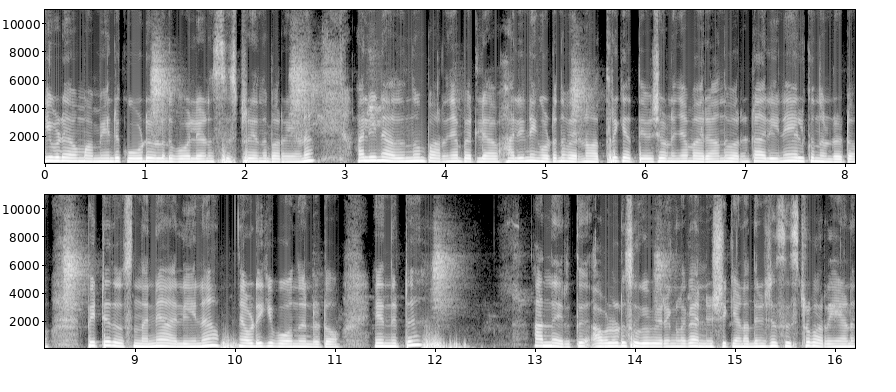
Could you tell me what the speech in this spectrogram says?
ഇവിടെ ആവും മമ്മീന്റെ കൂടെ ഉള്ളത് പോലെയാണ് സിസ്റ്റർ എന്ന് പറയാണ്. അലീന അതൊന്നും പറഞ്ഞാൽ പറ്റില്ല. അലീന ഇങ്ങോട്ടൊന്ന് വരണം. അത്രയ്ക്ക് അത്യാവശ്യമാണ്. ഞാൻ വരാമെന്ന് പറഞ്ഞിട്ട് അലീന ഏൽക്കുന്നുണ്ട് കേട്ടോ. പിറ്റേ ദിവസം തന്നെ അലീന അവിടേക്ക് പോകുന്നുണ്ട് കേട്ടോ. എന്നിട്ട് അന്നേരത്ത് അവളോട് സുഖവിവരങ്ങളൊക്കെ അന്വേഷിക്കുകയാണ്. അതിനുശേഷം സിസ്റ്റർ പറയുകയാണ്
